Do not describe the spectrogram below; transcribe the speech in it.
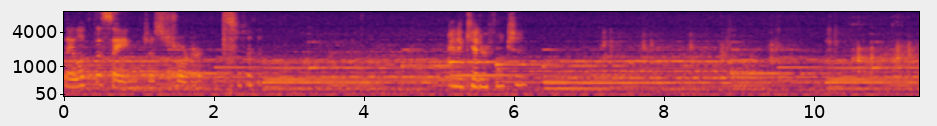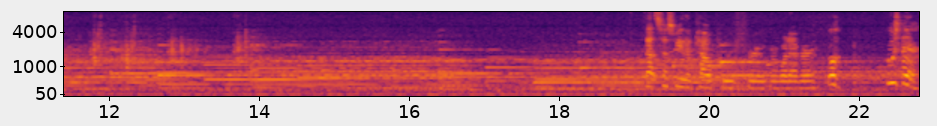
They look the same, just shorter. In a kid reflection. That's supposed to be the Paopu fruit or whatever. Who's there?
